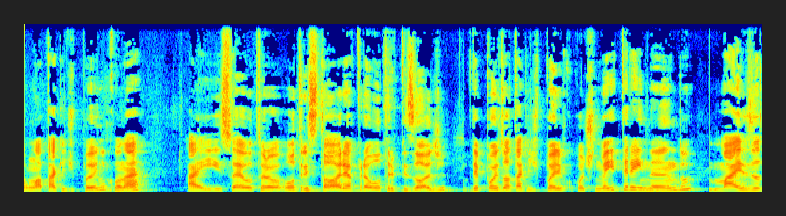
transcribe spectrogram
um ataque de pânico, né? Aí isso é outra, outra história para outro episódio. Depois do ataque de pânico, continuei treinando, mas eu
